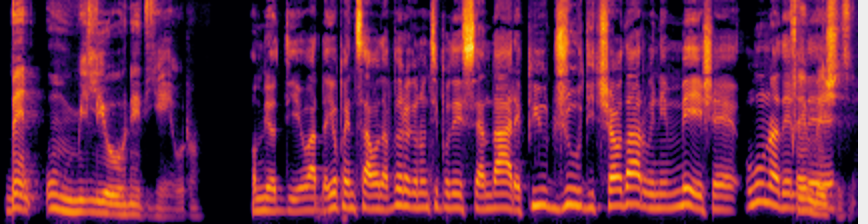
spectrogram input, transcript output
ben un milione di euro. Oh mio Dio, guarda, io pensavo davvero che non si potesse andare più giù di Ciao Darwin, invece una delle, invece sì.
